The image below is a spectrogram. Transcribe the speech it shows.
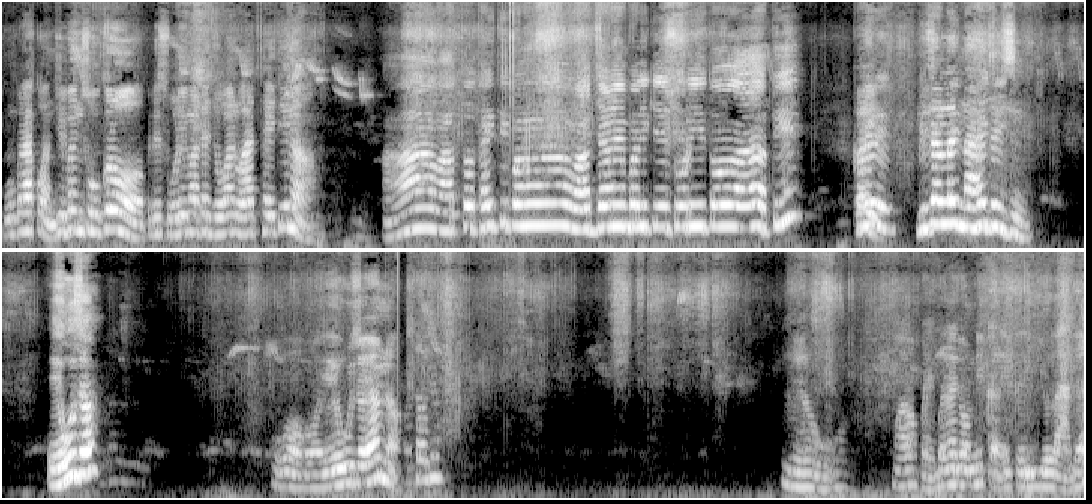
હું પેલા કોંજીભાઈ છોકરો પેલી સોળી માટે જોવાની વાત થઈ હતી ને. હા વાત તો થઈ હતી પણ વાત જાણે બની કે સોળી તો આ હતી. કઈ? બીજા લઈને નાહી છે. એવું છે? ઓહો એવું છે એમ ને? એવું. મારો ભાઈ જ અમની કરી કરી ગયો લાગે.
